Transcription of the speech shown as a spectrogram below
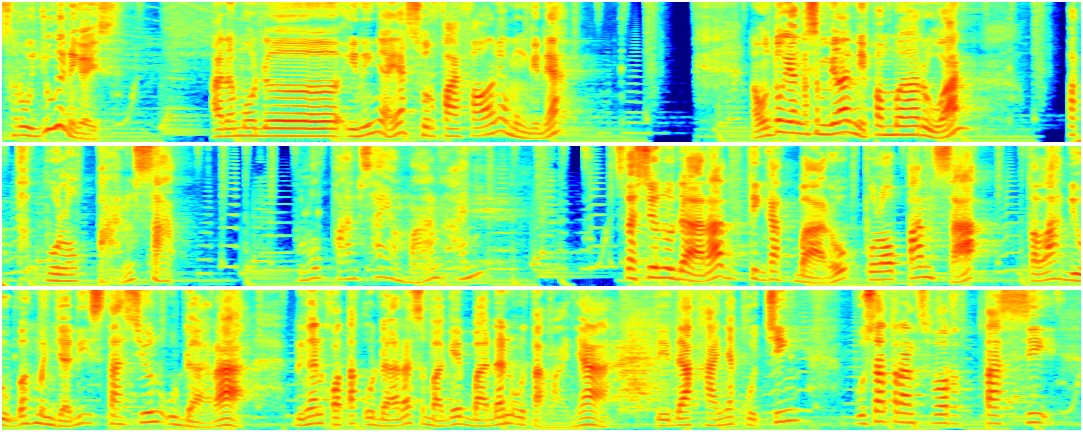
seru juga nih guys ada mode ininya ya, survivalnya mungkin ya. Nah untuk yang kesembilan nih, pembaruan peta Pulau Pansa. Pulau Pansa yang mana ini? Stasiun udara tingkat baru Pulau Pansa telah diubah menjadi stasiun udara dengan kotak udara sebagai badan utamanya. Tidak hanya kucing, pusat transportasi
